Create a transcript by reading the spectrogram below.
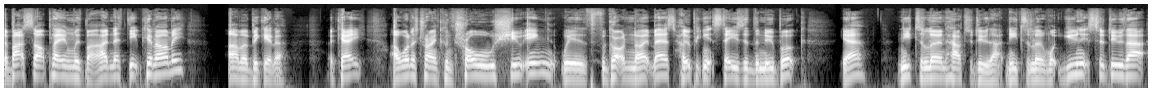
About to start playing with my Idoneth Deepkin army, I'm a beginner, okay? I want to try and control shooting with Forgotten Nightmares, hoping it stays in the new book, yeah? Need to learn how to do that. Need to learn what units to do that,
